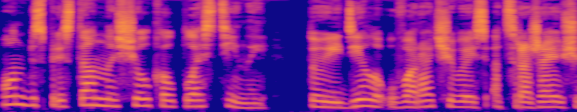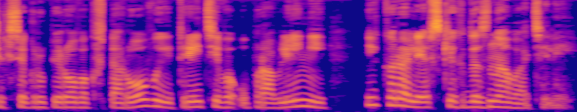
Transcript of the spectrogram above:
Он беспрестанно щелкал пластиной, то и дело уворачиваясь от сражающихся группировок второго и третьего управлений и королевских дознавателей.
